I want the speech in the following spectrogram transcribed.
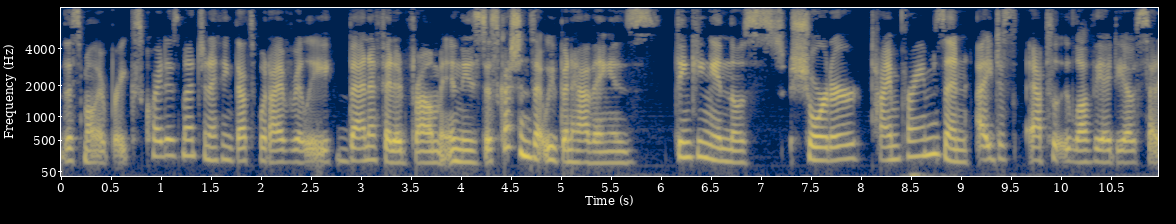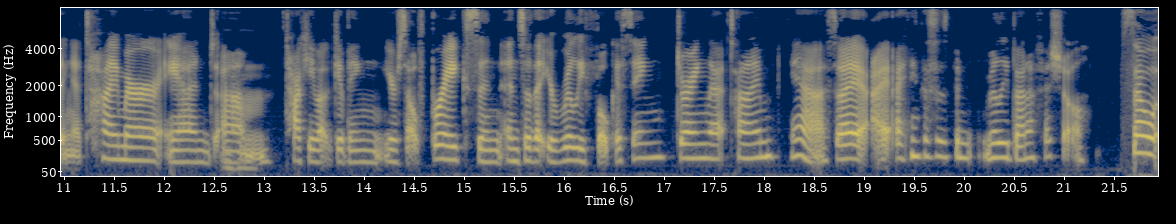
the smaller breaks quite as much. And I think that's what I've really benefited from in these discussions that we've been having is thinking in those shorter time frames and i just absolutely love the idea of setting a timer and um, talking about giving yourself breaks and, and so that you're really focusing during that time yeah so I, I, I think this has been really beneficial So,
